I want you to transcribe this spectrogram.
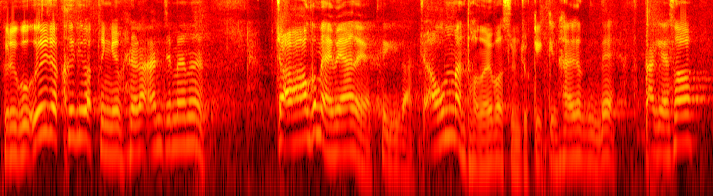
그리고 의자 크기 같은 경우 헬라 앉으면은 조금 애매하네요 크기가 조금만 더 넓었으면 좋겠긴 하는데 딱 해서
